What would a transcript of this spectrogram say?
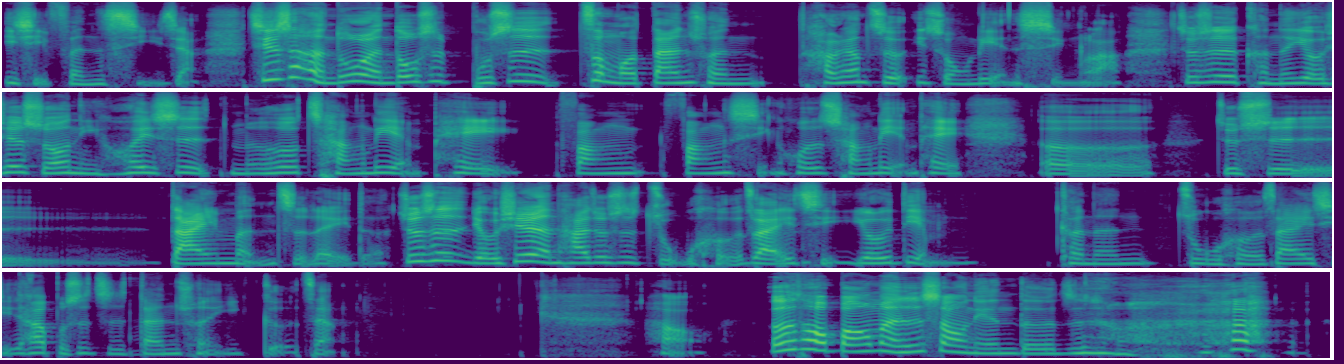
一起分析，这样其实很多人都是不是这么单纯，好像只有一种脸型啦。就是可能有些时候你会是，比如说长脸配方方形，或者长脸配呃，就是 diamond 之类的。就是有些人他就是组合在一起，有一点可能组合在一起，他不是只单纯一个这样。好，额头饱满是少年得志啊。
